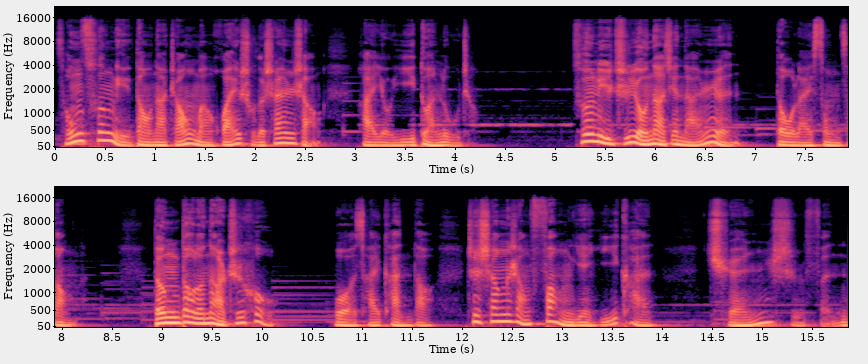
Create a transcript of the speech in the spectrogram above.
从村里到那长满槐树的山上还有一段路程。村里只有那些男人都来送葬了。等到了那之后，我才看到这山上放眼一看，全是坟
